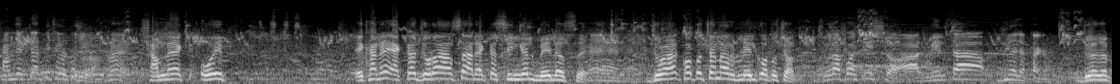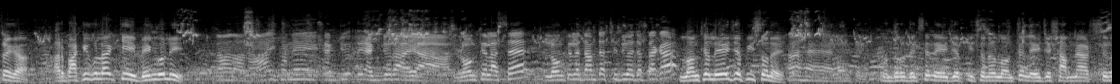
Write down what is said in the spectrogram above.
সামনে একটা আর পিছনে একটা জোড়া হ্যাঁ। সামনে এক ওই এখানে একটা জোড়া আছে আর একটা সিঙ্গেল মেল আছে। হ্যাঁ জোড়া কত চান আর মেল কত চান? জোড়া পঁয়ত্রিশশো আর মেলটা দুই হাজার টাকা। দুই হাজার টাকা। আর বাকিগুলো কি বেঙ্গলি? না না না এখানে এক এক জোড়া লং টেল আছে। লং টেলের দাম যাচ্ছে দুই হাজার টাকা। লঞ্চেল এই যে পিছনে? হ্যাঁ হ্যাঁ হ্যাঁ লং টেল বন্ধুরা দেখছেন এই যে পিছনে লঞ্চেল এই যে সামনে আসছিল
